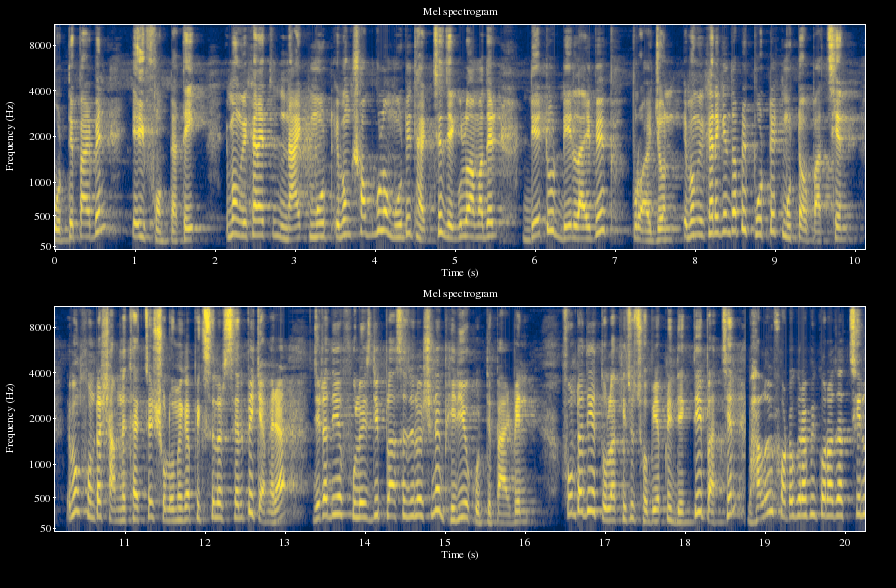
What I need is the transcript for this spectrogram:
করতে পারবেন এই ফোনটাতে এবং এখানে নাইট মুড এবং সবগুলো মুডই থাকছে যেগুলো আমাদের ডে টু ডে লাইফে প্রয়োজন এবং এখানে কিন্তু আপনি পোর্ট্রেট মুডটাও পাচ্ছেন। এবং ফোনটার সামনে থাকছে ষোলো মেগাপিক্সেলের সেলফি ক্যামেরা, যেটা দিয়ে ফুল এইচডি প্লাস রেজলিউশনে ভিডিও করতে পারবেন। ফোনটা দিয়ে তোলা কিছু ছবি আপনি দেখতেই পাচ্ছেন, ভালোই ফটোগ্রাফি করা যাচ্ছিল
